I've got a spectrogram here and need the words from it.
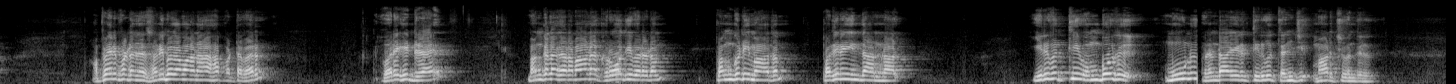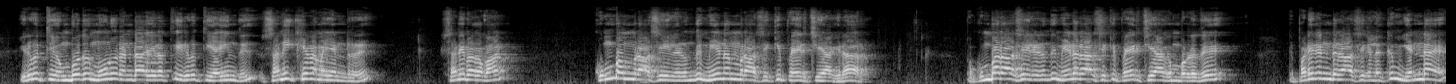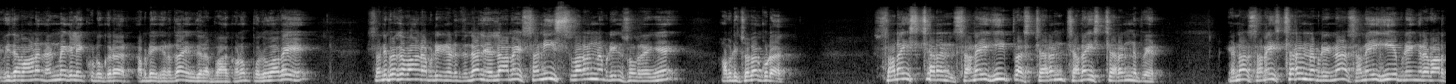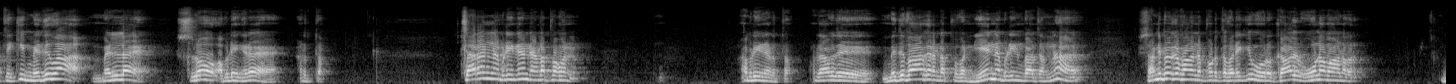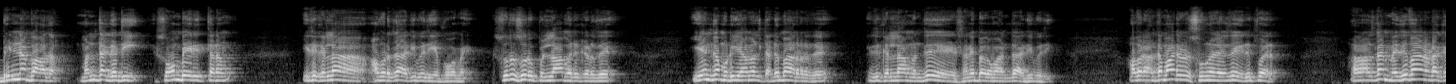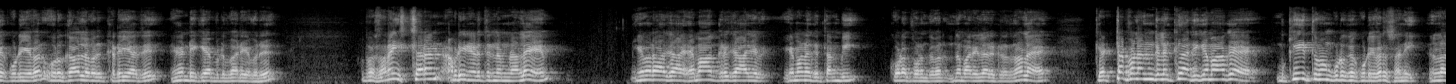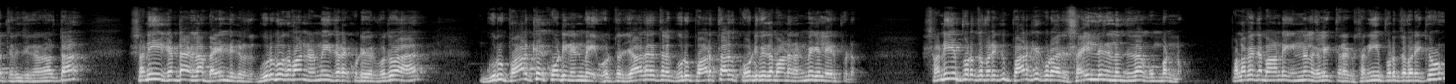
அப்பேற்பட்ட இந்த சனி பகவானாகப்பட்டவர் வருகின்ற மங்களகரமான குரோதி வருடம் பங்குனி மாதம் பதினைந்தாம் நாள் இருபத்தி ஒம்பது மூணு ரெண்டாயிரத்தி இருபத்தஞ்சு மார்ச் வந்துடுது இருபத்தி ஒம்பது மூணு ரெண்டாயிரத்தி இருபத்தி ஐந்து சனிக்கிழமையன்று சனி பகவான் கும்பம் ராசியிலிருந்து மீனம் ராசிக்கு பயிற்சியாகிறார். இப்போ கும்பராசியிலிருந்து மீனராசிக்கு பயிற்சியாகும் பொழுது இந்த பனிரெண்டு ராசிகளுக்கும் என்ன விதமான நன்மைகளை கொடுக்குறார் அப்படிங்கிறத இதில் பார்க்கணும். பொதுவாகவே சனி பகவான் அப்படின்னு எடுத்தனால் எல்லாமே சனீஸ்வரன் அப்படின்னு சொல்கிறீங்க அப்படி சொல்லக்கூடாது. சனைஸ்வரன் சனைகி ப்ளஸ் சரண் சனைஸ்வரன் பேர். ஏன்னா சனைஸ்வரன் அப்படின்னா சனைகி அப்படிங்கிற வார்த்தைக்கு மெதுவாக மெல்ல ஸ்லோ அப்படிங்கிற அர்த்தம். சரண் அப்படின்னா நடப்பவன் அப்படின்னு அர்த்தம். அதாவது மெதுவாக நடப்பவன். ஏன் அப்படின்னு பார்த்தோம்னா சனி பகவானை பொறுத்த வரைக்கும் ஒரு கால் ஊனமானவர். பின்னபாதம் மந்தகதி சோம்பேறித்தனம் இதுக்கெல்லாம் அவர் தான் அதிபதி எப்போவுமே. சுறுசுறுப்பு இல்லாமல் இருக்கிறது இயங்க முடியாமல் தடுமாறுறது இதுக்கெல்லாம் வந்து சனி பகவான் தான் அதிபதி. அவர் அந்த மாதிரி ஒரு சூழ்நிலையில் தான் இருப்பார். அதனால தான் மெதுவாக நடக்கக்கூடியவர் ஒரு கால் அவருக்கு கிடையாது ஹேண்டிகேப்டு மாதிரி அவர். அப்போ சனைஸ்வரன் அப்படின்னு எடுத்துட்டோம்னாலே யமராஜா யமாகிரஜாய யமனுக்கு தம்பி கூட பிறந்தவர் இந்த மாதிரிலாம் இருக்கிறதுனால கெட்ட பலன்களுக்கு அதிகமாக முக்கியத்துவம் கொடுக்கக்கூடியவர் சனி. நல்லா தெரிஞ்சுக்கிறதுனால தான் சனியை கண்டால் எல்லாம் பயந்துக்கிறது. குரு பகவான் நன்மை தரக்கூடியவர். பொதுவாக குரு பார்க்க கோடி நன்மை. ஒருத்தர் ஜாதகத்தில் குரு பார்த்தால் கோடி விதமான நன்மைகள் ஏற்படும். சனியை பொறுத்த வரைக்கும் பார்க்கக்கூடாது. சைடில் நின்று தான் கும்பிடணும். பலவிதமான இன்னல்களை தர சனியை பொறுத்த வரைக்கும்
